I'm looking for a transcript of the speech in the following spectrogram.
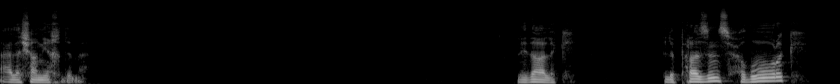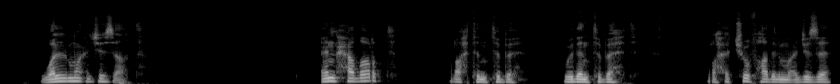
علشان يخدمه. لذلك البرزنس حضورك والمعجزات. إن حضرت راح تنتبه وإذا انتبهت راح تشوف هذه المعجزة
